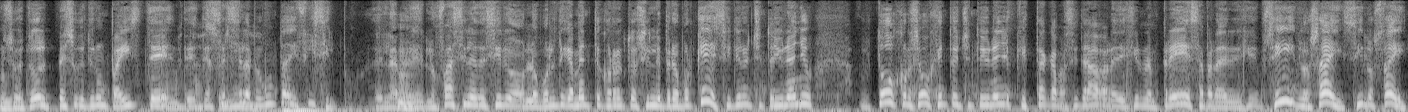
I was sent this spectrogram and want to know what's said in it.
y sobre todo el peso que tiene un país, de, de- de hacerse la pregunta difícil. po. Eh, la- eh, Lo fácil es decir, o lo políticamente correcto es decirle, pero ¿por qué? Si tiene 81 años, todos conocemos gente de 81 años que está capacitada para dirigir una empresa, para dirigir... Sí, los hay, sí los hay,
